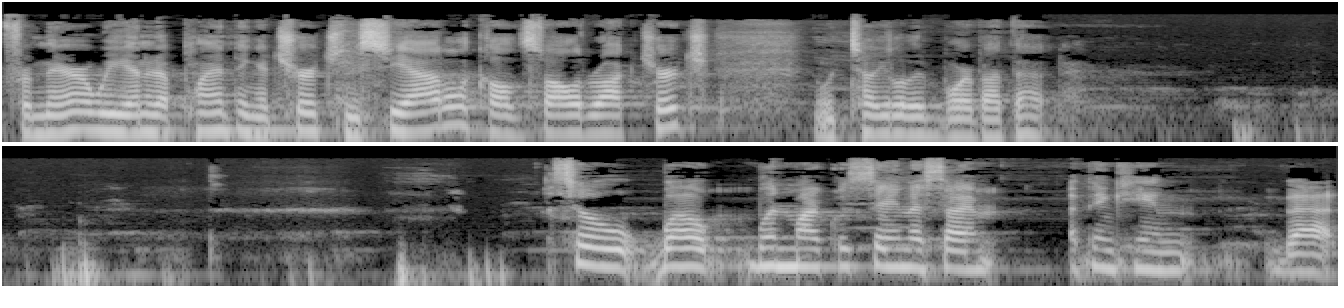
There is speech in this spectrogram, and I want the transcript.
from there, we ended up planting a church in Seattle called Solid Rock Church. And we'll tell you a little bit more about that. So, well, when Mark was saying this, I'm thinking that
